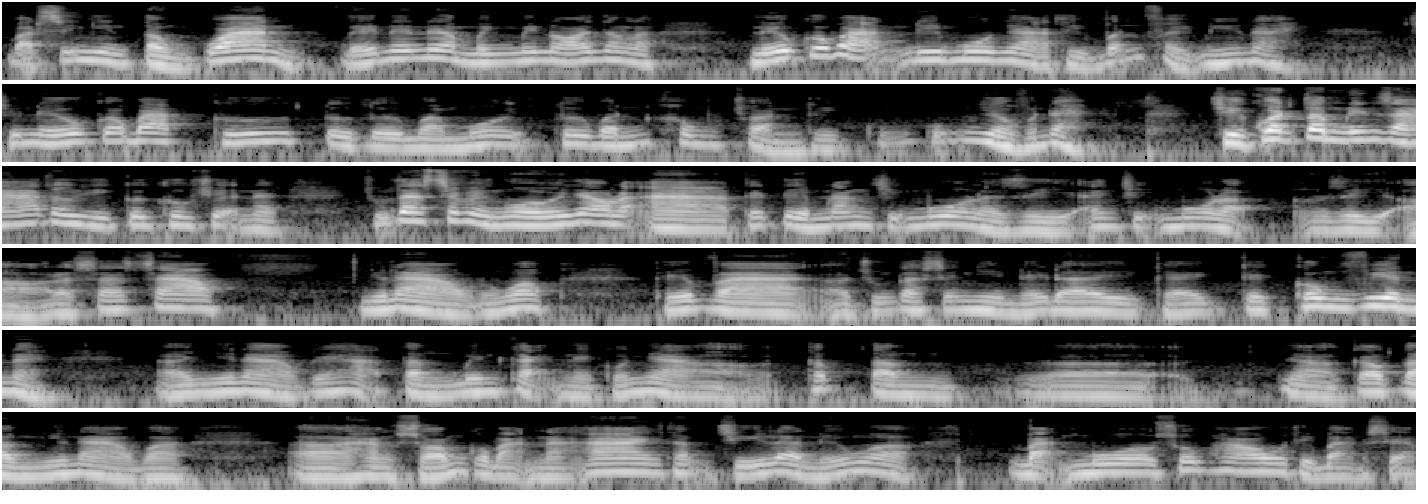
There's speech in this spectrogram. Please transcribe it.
bạn sẽ nhìn tổng quan. Đấy, nên là mình mới nói rằng là nếu các bạn đi mua nhà thì vẫn phải đi này. Chứ nếu các bác cứ từ từ mà mua, tư vấn không chuẩn thì cũng cũng nhiều vấn đề. Chỉ quan tâm đến giá thôi thì cái câu chuyện này, chúng ta sẽ phải ngồi với nhau là à cái tiềm năng chị mua là gì, anh chị mua là gì, ở là sao sao? Như nào đúng không? Thế và uh, chúng ta sẽ nhìn thấy đây cái cái công viên này uh, như nào cái hạ tầng bên cạnh này có nhà ở thấp tầng uh, nhà ở cao tầng như nào và uh, hàng xóm của bạn là ai? Thậm chí là nếu mà bạn mua shop house thì bạn sẽ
